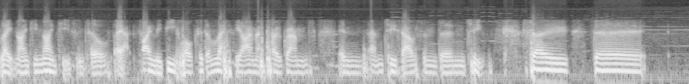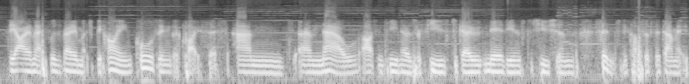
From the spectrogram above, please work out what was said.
late 1990s until they finally defaulted and left the IMF programs in um, 2002. So the the IMF was very much behind causing the crisis, and um, now Argentina has refused to go near the institution since because of the damage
